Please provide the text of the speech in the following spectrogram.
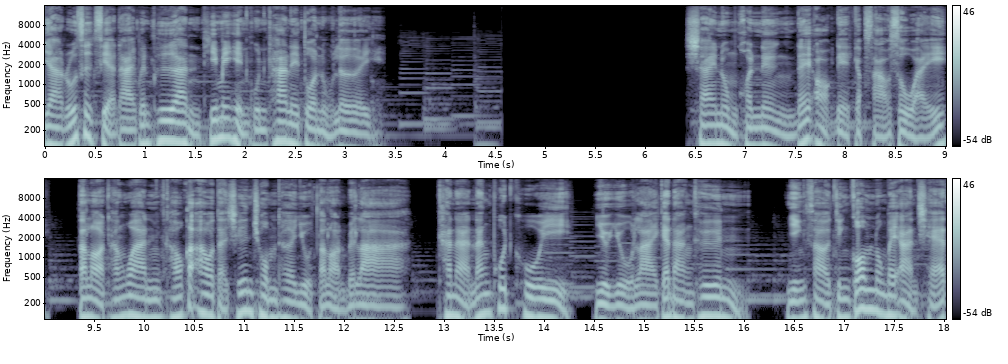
อย่ารู้สึกเสียดายเพื่อนๆ ที่ไม่เห็นคุณค่าในตัวหนูเลย ชายหนุ่มคนหนึ่งได้ออกเดทกับสาวสวย ตลอดทั้งวันเขาก็เอาแต่ชื่นชมเธออยู่ตลอดเวลา ขณะนั่งพูดคุย อยู่ๆไลน์ก็ดังขึ้น หญิงสาวจึงก้มลงไปอ่านแชท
